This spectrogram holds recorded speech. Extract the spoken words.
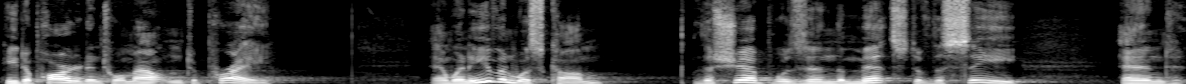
he departed into a mountain to pray. And when even was come, the ship was in the midst of the sea, and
